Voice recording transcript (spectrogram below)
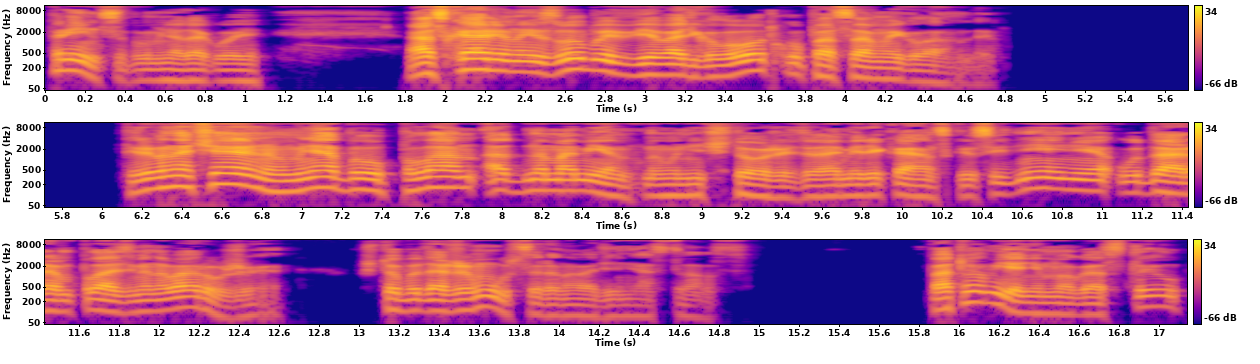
Принцип у меня такой – оскаленные зубы вбивать глотку по самой гланды. Первоначально у меня был план одномоментно уничтожить американское соединение ударом плазменного оружия, чтобы даже мусора на воде не осталось. Потом я немного остыл,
